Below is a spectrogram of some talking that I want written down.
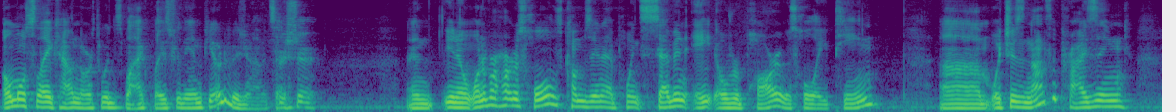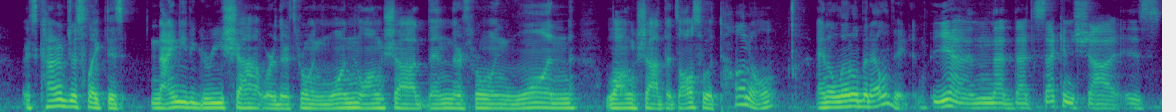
almost like how Northwoods Black plays for the MPO division, I would say. For sure. And, you know, one of our hardest holes comes in at 0.78 over par. It was hole 18, um, which is not surprising. It's kind of just like this 90 degree shot where they're throwing one long shot, then they're throwing one long shot that's also a tunnel and a little bit elevated. Yeah, and that that second shot is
